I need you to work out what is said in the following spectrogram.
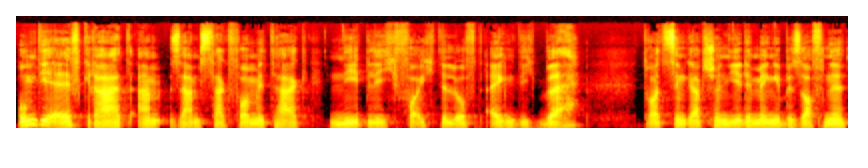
um die 11 Grad am Samstagvormittag, neblig, feuchte Luft, eigentlich bäh. Trotzdem gab es schon jede Menge Besoffene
